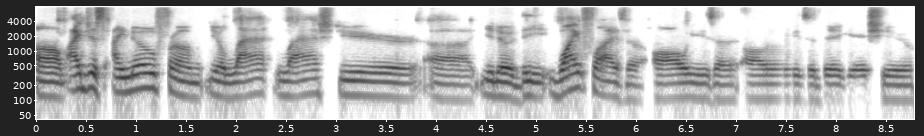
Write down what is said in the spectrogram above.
um, I just I know from you know la- last year. Uh, you know the white flies are always a always a big issue.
